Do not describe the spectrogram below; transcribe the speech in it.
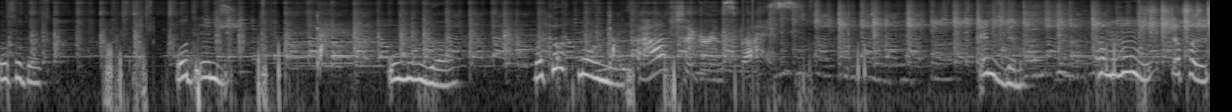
Nasıl dersin? O demiş. Olur ya. Nakavt mı oynuyoruz? I'm sugar and spice. Emzleme. Tamam olur. Yaparız.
